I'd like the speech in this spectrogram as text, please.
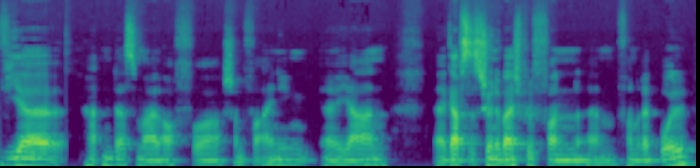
wir hatten das mal auch vor, schon vor einigen äh, Jahren, äh, gab es das schöne Beispiel von, ähm, von Red Bull,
